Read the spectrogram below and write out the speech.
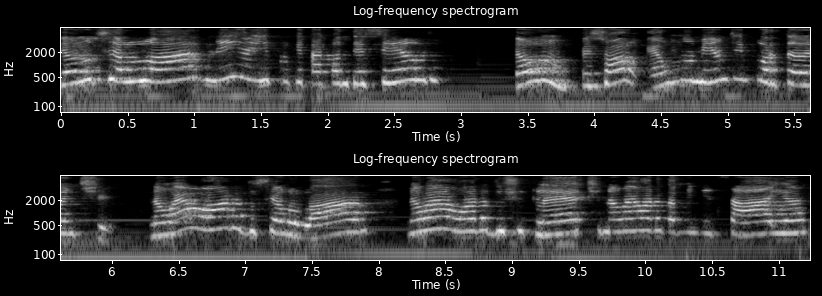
deu no celular, nem aí pro que tá acontecendo. Então, pessoal, é um momento importante. Não é a hora do celular, não é a hora do chiclete, não é a hora da mini saia.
